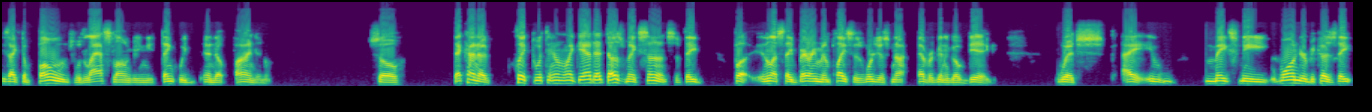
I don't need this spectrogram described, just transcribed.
He's like, the bones would last longer than you think we'd end up finding them. So that kind of clicked with him. I'm like, yeah, that does make sense. If they, but unless they bury them in places, we're just not ever going to go dig. Which I it makes me wonder because they,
